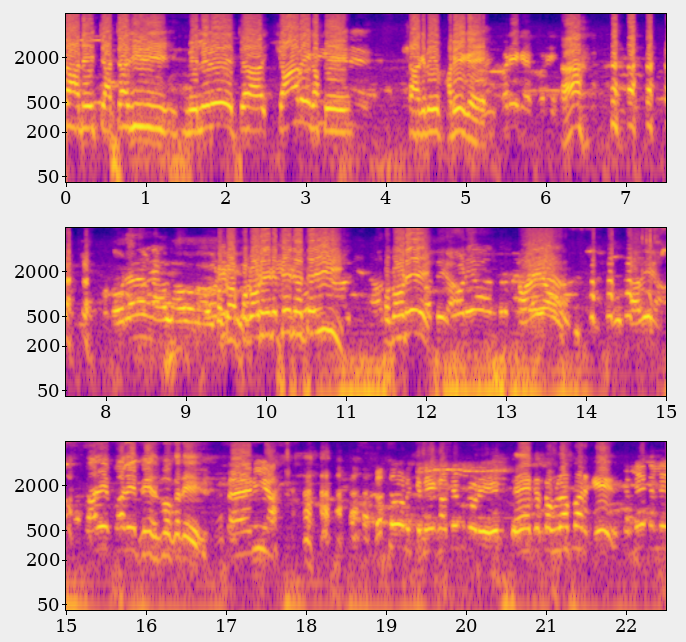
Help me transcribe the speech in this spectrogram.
ਸਾਡੇ ਚਾਚਾ ਜੀ ਮੇਲੇ ਦੇ ਵਿੱਚ ਚਾਹ ਦੇ ਗੱਪੇ ਛਕਦੇ ਫੜੇ ਗਏ। ਫੜੇ ਗਏ ਫੜੇ। ਹਾਂ? ਪਕੌੜਿਆਂ ਨਾਲ ਨਾਲ ਪਕੌੜੇ ਕਿੱਥੇ ਚਾਚਾ ਜੀ? ਪਕੌੜੇ? ਅੰਦਰ ਆਏ ਆ। ਸਾਰੇ ਪਾਰੇ ਫੇਸਬੁੱਕ ਤੇ। ਐ ਨਹੀਂ ਆ। ਦੱਸੋ ਹੁਣ ਕਿੰਨੇ ਖਾਦੇ ਪਕੌੜੇ? ਇੱਕ ਕੌਲਾ ਭਰ ਕੇ। ਕੱਲੇ ਕੱਲੇ?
